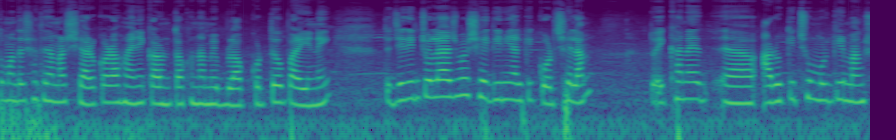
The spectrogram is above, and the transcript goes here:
তোমাদের সাথে আমার শেয়ার করা হয়নি, কারণ তখন আমি ব্লগ করতেও পারিনি। তো যেদিন চলে আসব সেই দিনই আর কি করছিলাম। তো এখানে আরও কিছু মুরগির মাংস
